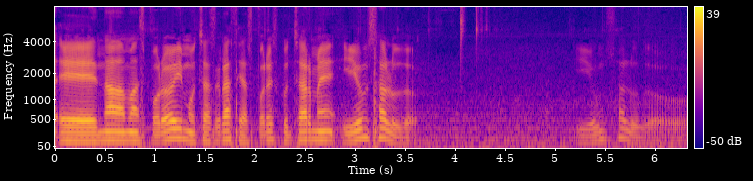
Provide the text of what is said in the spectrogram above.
Eh, nada más por hoy. Muchas gracias por escucharme y un saludo. Y un saludo.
